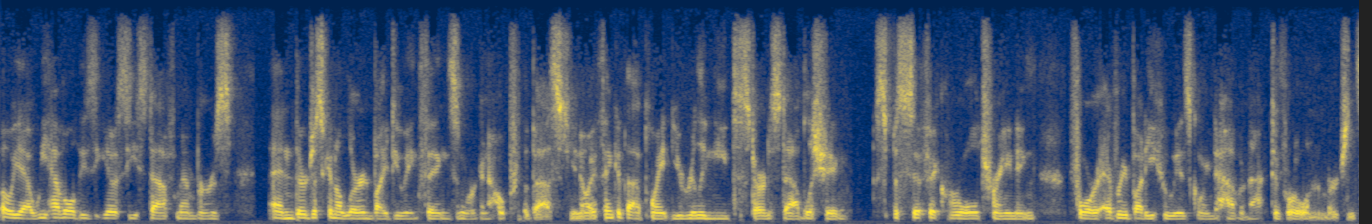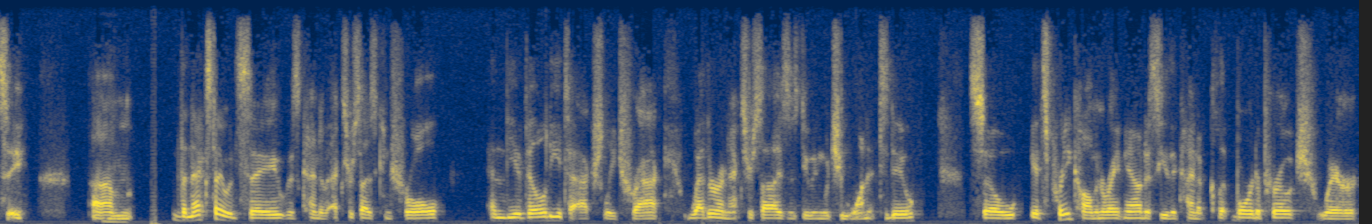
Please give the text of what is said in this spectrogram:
oh yeah, we have all these EOC staff members and they're just going to learn by doing things and we're going to hope for the best. You know, I think at that point you really need to start establishing specific role training for everybody who is going to have an active role in an emergency. Um, the next I would say was kind of exercise control and the ability to actually track whether an exercise is doing what you want it to do. So it's pretty common right now to see the kind of clipboard approach where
